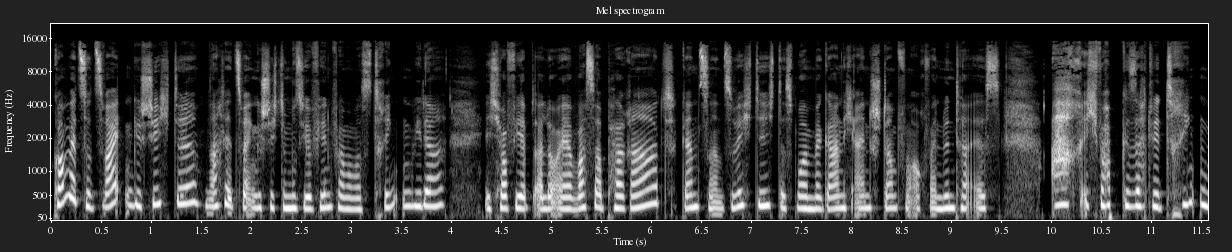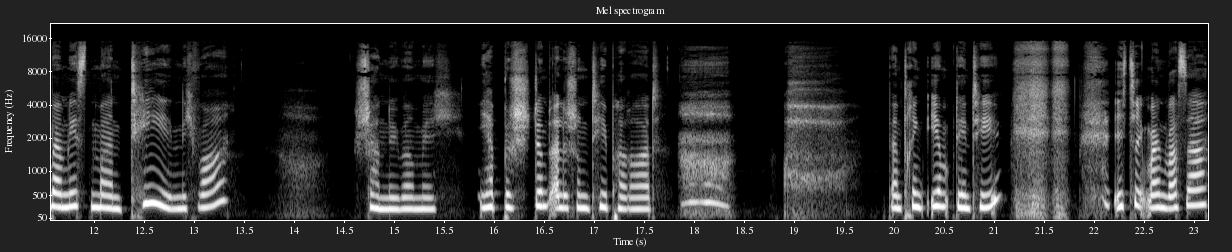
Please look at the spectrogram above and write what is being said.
Kommen wir zur zweiten Geschichte. Nach der zweiten Geschichte muss ich auf jeden Fall mal was trinken wieder. Ich hoffe, ihr habt alle euer Wasser parat. Ganz, ganz wichtig. Das wollen wir gar nicht einstampfen, auch wenn Winter ist. Ach, ich hab gesagt, wir trinken beim nächsten Mal einen Tee, nicht wahr? Schande über mich. Ihr habt bestimmt alle schon einen Tee parat. Oh. Dann trinkt ihr den Tee. Ich trinke mein Wasser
